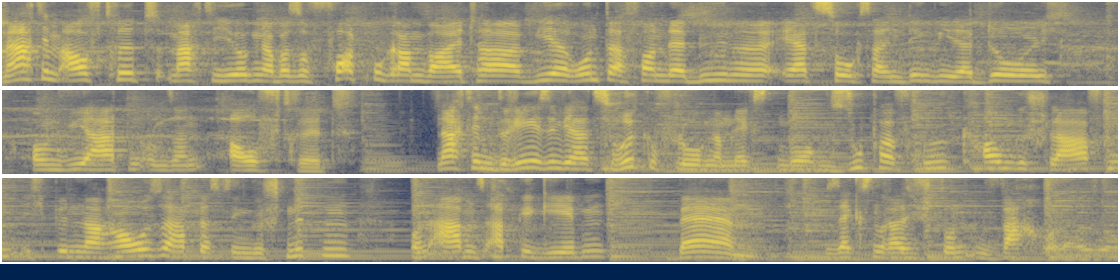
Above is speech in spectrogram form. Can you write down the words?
Nach dem Auftritt machte Jürgen aber sofort Programm weiter. Wir runter von der Bühne, er zog sein Ding wieder durch und wir hatten unseren Auftritt. Nach dem Dreh sind wir halt zurückgeflogen am nächsten Morgen, super früh, kaum geschlafen. Ich bin nach Hause, habe das Ding geschnitten und abends abgegeben. Bam, 36 Stunden wach oder so.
